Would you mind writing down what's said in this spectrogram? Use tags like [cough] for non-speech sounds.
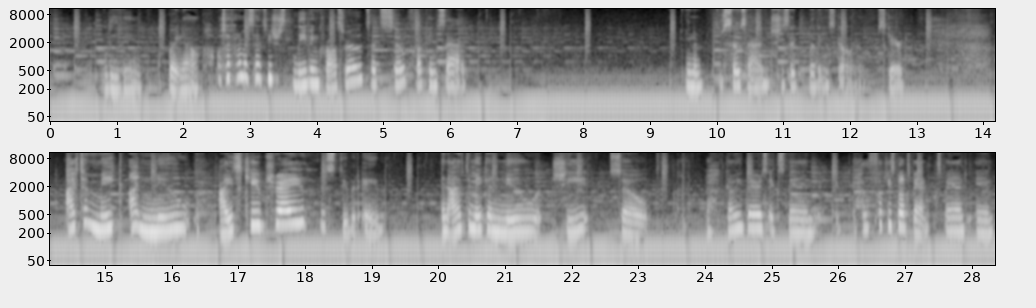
leaving right now. Also, I found my science just leaving Crossroads. That's so fucking sad. And I'm so sad. She's like letting us go, and I'm scared. I have to make a new ice cube tray. Stupid Abe. And I have to make a new sheet. So, gummy bears expand. How the fuck do you spell expand? Expand in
